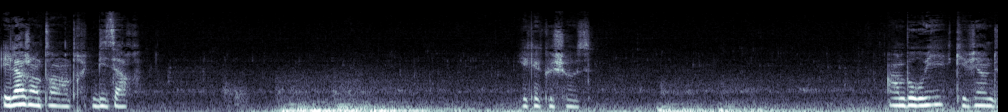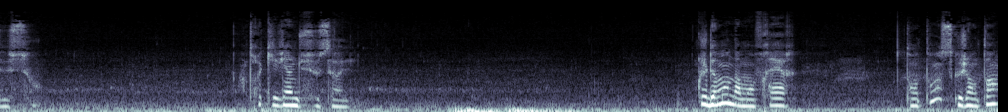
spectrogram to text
Et là j'entends un truc bizarre. Il y a quelque chose. Un bruit qui vient dessous. Un truc qui vient du sous-sol. Je demande à mon frère T'entends ce que j'entends?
